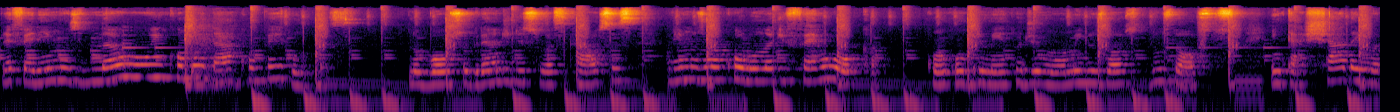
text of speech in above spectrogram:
preferimos não o incomodar com perguntas. No bolso grande de suas calças, vimos uma coluna de ferro oca, com o comprimento de um homem dos ossos, dos ossos, encaixada em uma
